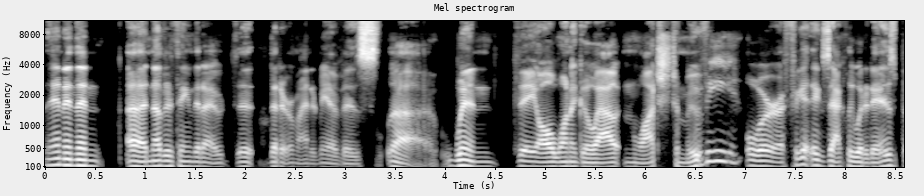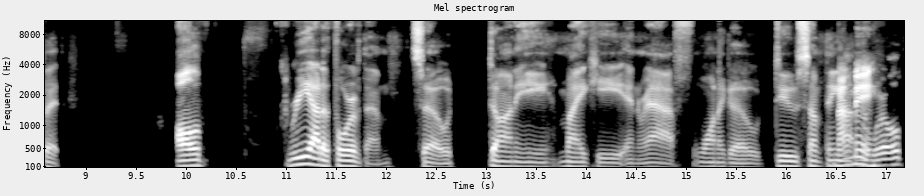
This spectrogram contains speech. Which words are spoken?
And and then uh, another thing that I that, that it reminded me of is uh, when they all want to go out and watch a movie, or I forget exactly what it is, but all three out of four of them, so Donnie, Mikey, and Raph, want to go do something Not out in the world.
